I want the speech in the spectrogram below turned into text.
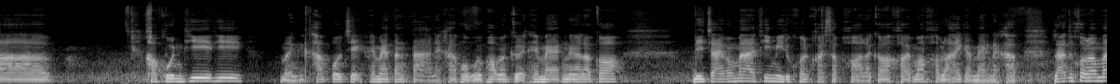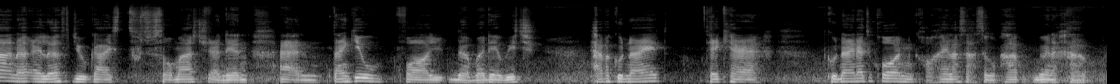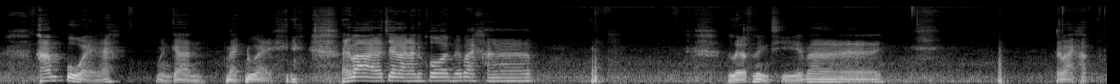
ขอบคุณที่ที่เหมือนทำโปรเจกต์ให้แม็กต่าง ๆ นะครับ ผมอวยพรวันเกิดให้แม็กเนื้อแล้วก็ ดีใจมาก ๆ ที่มีทุกคนคอยซัพพอร์ตแล้วก็คอยมอบความรักให้กับแม็กนะครับ รักทุกคนมาก ๆ นะ I love you guys so much and then and thank you for the birthday wish have a good night take care good night นะทุกคนขอให้รักษาสุขภาพด้วยนะครับ ห้ามป่วยนะ เหมือนกัน แม็กด้วยบายบายแล้วเจอกันนะทุกคนบายบายครับเลิฟหนึ่งทีบายบายบายบายครับ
